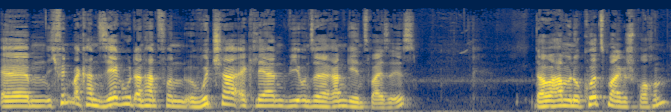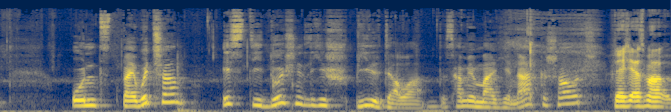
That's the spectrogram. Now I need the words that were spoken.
ähm, ich finde, man kann sehr gut anhand von Witcher erklären, wie unsere Herangehensweise ist. Darüber haben wir nur kurz mal gesprochen. Und bei Witcher ist die durchschnittliche Spieldauer. Das haben wir mal hier nachgeschaut. Vielleicht erstmal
